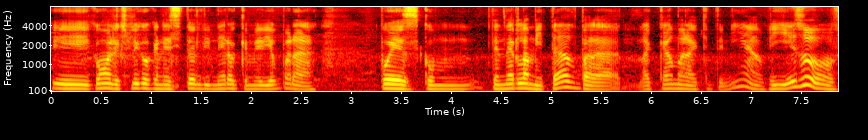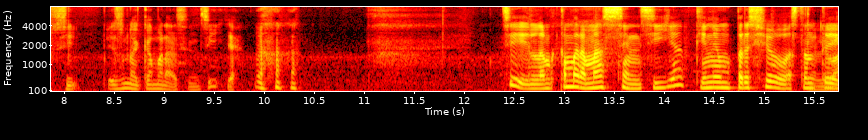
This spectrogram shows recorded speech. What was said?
y cómo le explico que necesito el dinero que me dio para pues con tener la mitad para la cámara que tenía. Y eso sí, es una cámara sencilla. sí, la cámara más sencilla tiene un precio bastante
